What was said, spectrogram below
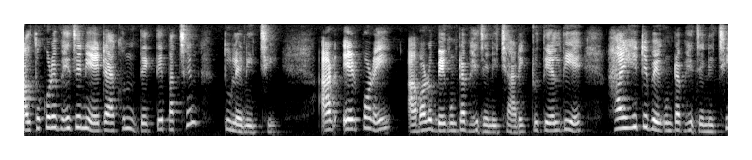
আলতো করে ভেজে নিয়ে এটা এখন দেখতে পাচ্ছেন, তুলে নিচ্ছি। আর এরপরে আবারও বেগুনটা ভেজে নিচ্ছি। আর একটু তেল দিয়ে হাই হিটে বেগুনটা ভেজে নিচ্ছি।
